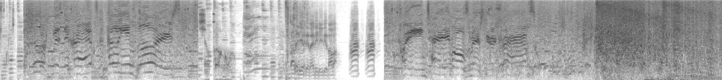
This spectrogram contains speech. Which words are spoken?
Look, Mr. Krabs! Halloween floors!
